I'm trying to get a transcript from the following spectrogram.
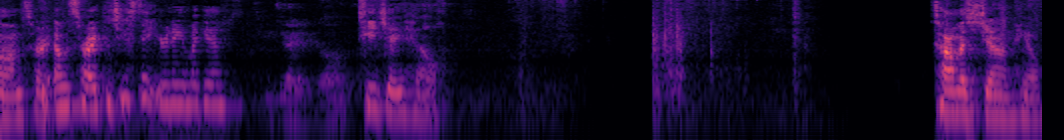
Oh, I'm sorry, I'm sorry, could you state your name again? TJ Hill. TJ Hill. Thomas John Hill.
